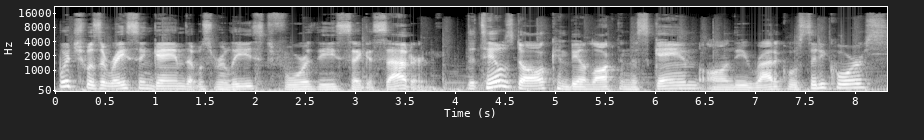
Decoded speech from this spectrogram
which was a racing game that was released for the Sega Saturn. The Tails doll can be unlocked in this game on the Radical City course.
